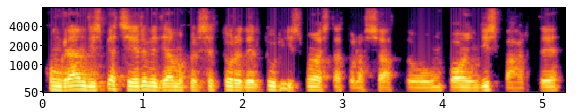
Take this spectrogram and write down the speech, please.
Con gran dispiacere vediamo che il settore del turismo è stato lasciato un po' in disparte,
